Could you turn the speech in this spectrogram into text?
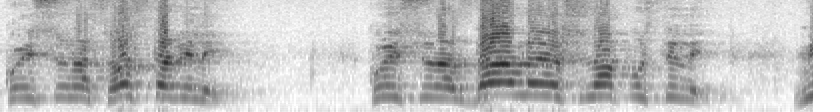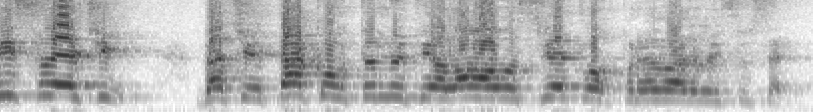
koji su nas ostavili, koji su nas davno još napustili, misleći da će tako utrnuti Allahovo svjetlo, prevarili su se.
